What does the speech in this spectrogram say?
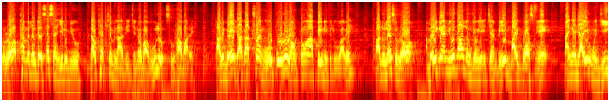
ကိုတော့အဖက်မလုပ်တဲ့ဆက်ဆံရေးလိုမျိုးနောက်ထပ်ဖြစ်မလာစေချင်တော့ပါဘူးလို့ဆိုထားပါတယ်။ဒါပေမဲ့ဒါက Trump ကိုပိုလို့တောင်တွန်းအားပေးနေတယ်လို့ပါပဲ။ဘာလို့လဲဆိုတော့အမေရိကန်အမျိုးသားလုံခြုံရေးအကြံပေး Mike Waltz နဲ့နိုင်ငံသားရေးဝန်ကြီး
